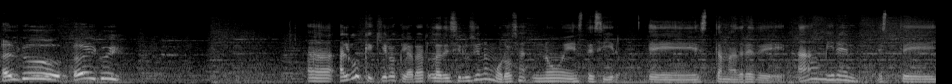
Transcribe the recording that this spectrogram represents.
Algo, algo Ah, algo que quiero aclarar, la desilusión amorosa no es decir eh, esta madre de, ah, miren, este,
